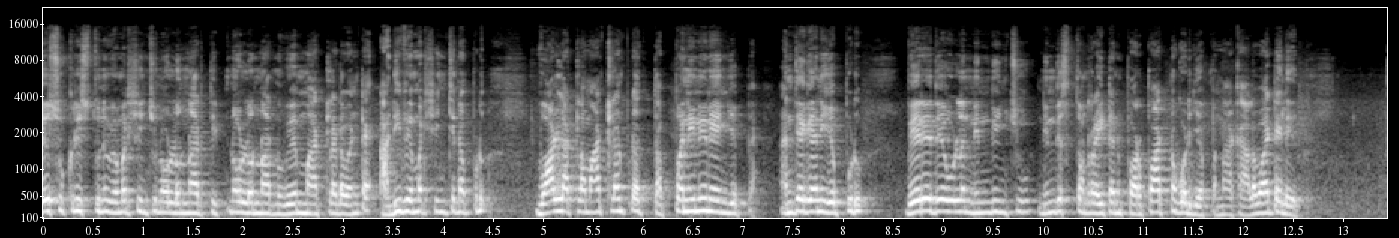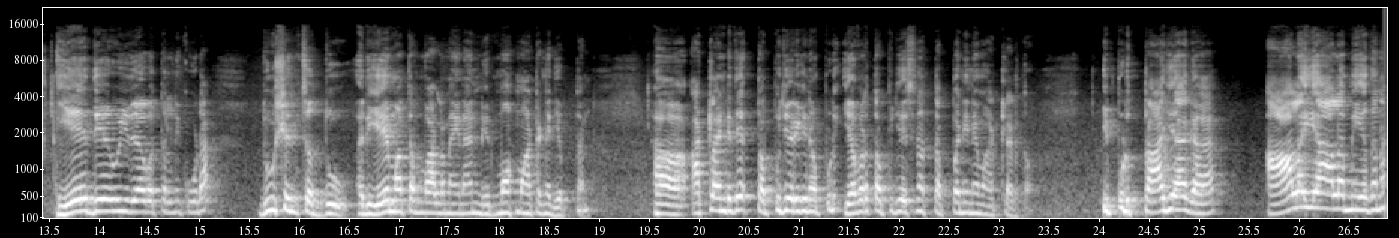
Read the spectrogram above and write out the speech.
యేసుక్రీస్తుని విమర్శించిన వాళ్ళు ఉన్నారు తిట్టిన వాళ్ళు ఉన్నారు నువ్వేం మాట్లాడవంటే అది విమర్శించినప్పుడు వాళ్ళు అట్లా మాట్లాడినప్పుడు అది తప్పని నేను చెప్పాను అంతేగాని ఎప్పుడు వేరే దేవుళ్ళని నిందించు నిందిస్తున్న రైట్ అని పొరపాటున కూడా చెప్పను. నాకు అలవాటే లేదు. ఏ దేవి దేవతల్ని కూడా దూషించొద్దు. అది ఏ మతం వాళ్ళనైనా అని నిర్మోహమాటంగా చెప్తాను. అట్లాంటిదే తప్పు జరిగినప్పుడు ఎవరు తప్పు చేసినా తప్పని నేను మాట్లాడతాం. ఇప్పుడు తాజాగా ఆలయాల మీదన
